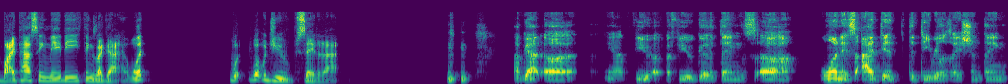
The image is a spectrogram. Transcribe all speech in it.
bypassing maybe things like that. What what what would you say to that I've got uh yeah a few a few good things. Uh, one is I did the derealization thing,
